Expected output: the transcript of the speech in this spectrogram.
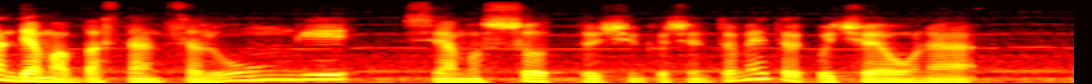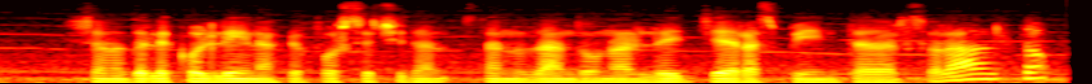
Andiamo abbastanza lunghi siamo sotto i 500 metri qui c'è una ci sono delle colline che forse ci dan stanno dando una leggera spinta verso l'alto.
